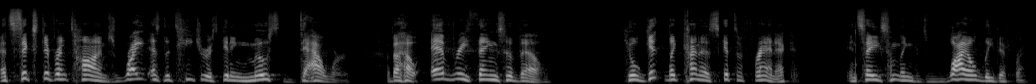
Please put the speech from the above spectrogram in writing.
At six different times, right as the teacher is getting most dour about how everything's Havel, he'll get like kind of schizophrenic and say something that's wildly different.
